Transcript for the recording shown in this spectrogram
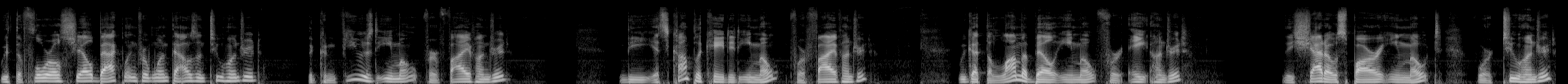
with the floral shell back bling for 1,200. The confused emote for 500. The it's complicated emote for 500. We got the llama bell emote for 800 the Shadow Spar emote for 200.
